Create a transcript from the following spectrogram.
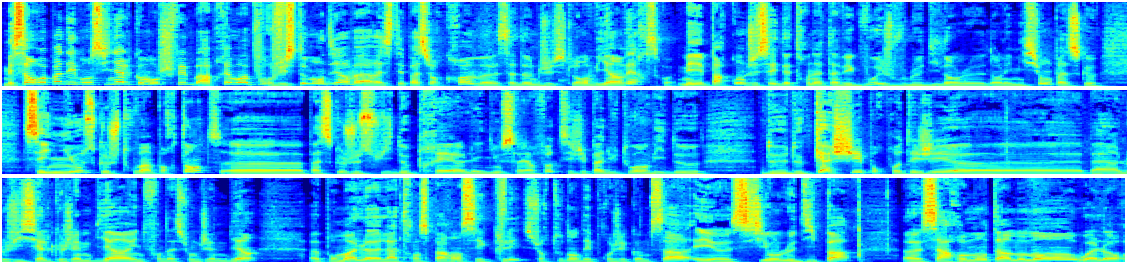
mais ça envoie pas des bons signaux. Comment je fais Après, moi, pour justement dire, bah, restez pas sur Chrome, ça donne juste l'envie inverse, quoi. Mais par contre, j'essaye d'être honnête avec vous et je vous le dis dans l'émission parce que c'est une news que je trouve importante euh, parce que je suis de près euh, les news Firefox et j'ai pas du tout envie de de, cacher pour protéger euh, bah, un logiciel que j'aime bien, une fondation que j'aime bien. Euh, pour moi, la, transparence est clé, surtout dans des projets comme ça. Et euh, si on le dit pas, ça remonte à un moment, ou alors,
